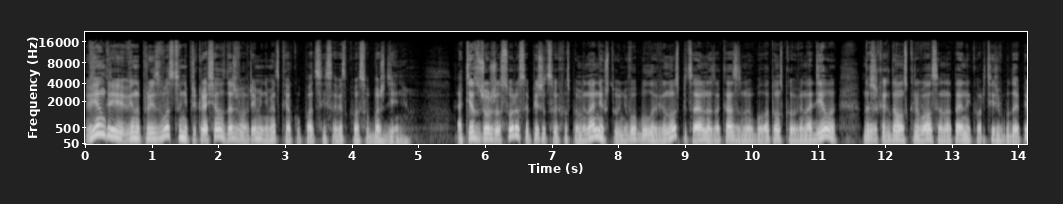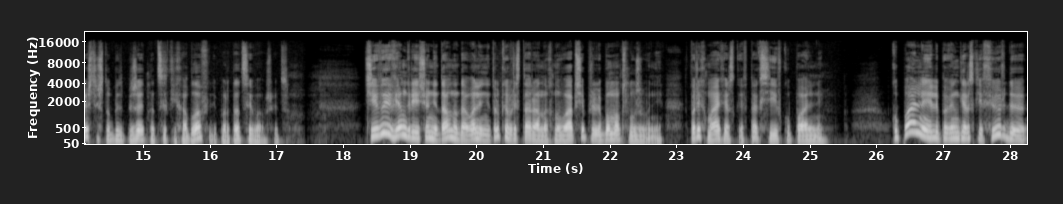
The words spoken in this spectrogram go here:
В Венгрии винопроизводство не прекращалось даже во время немецкой оккупации и советского освобождения. Отец Джорджа Сороса пишет в своих воспоминаниях, что у него было вино, специально заказанное у балатонского винодела, даже когда он скрывался на тайной квартире в Будапеште, чтобы избежать нацистских облав и депортации в Аушвиц. Чаевые в Венгрии еще недавно давали не только в ресторанах, но вообще при любом обслуживании. В парикмахерской, в такси, в купальне. Купальня или по-венгерски фюрдю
